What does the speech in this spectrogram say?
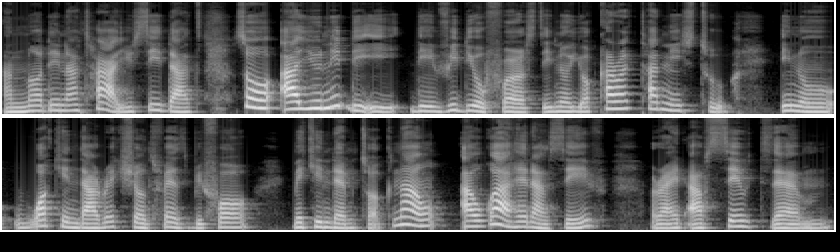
and nodding at her. You see that? So uh, you need the the video first. You know, your character needs to, you know, walk in directions first before making them talk. Now, I'll go ahead and save, right? I've saved um,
